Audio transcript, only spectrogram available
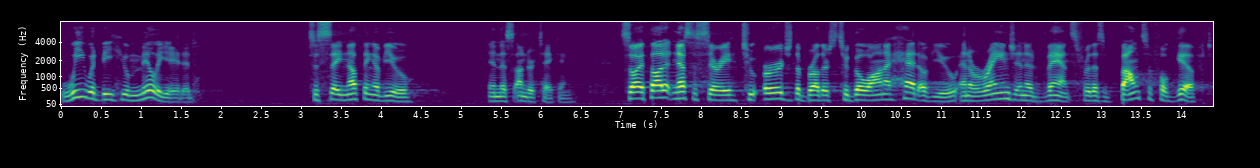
we would be humiliated to say nothing of you in this undertaking. So I thought it necessary to urge the brothers to go on ahead of you and arrange in advance for this bountiful gift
